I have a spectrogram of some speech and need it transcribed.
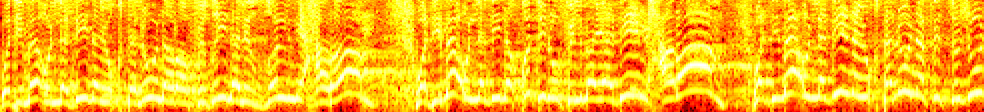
ودماء الذين يقتلون رافضين للظلم حرام. ودماء الذين قتلوا في الميادين حرام. ودماء الذين يقتلون في السجون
